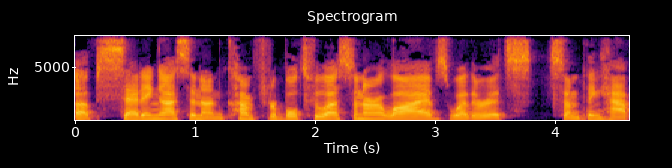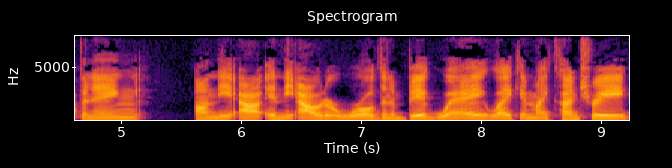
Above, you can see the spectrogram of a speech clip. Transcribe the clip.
upsetting us and uncomfortable to us in our lives, whether it's something happening on the out in the outer world in a big way, like in my country,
